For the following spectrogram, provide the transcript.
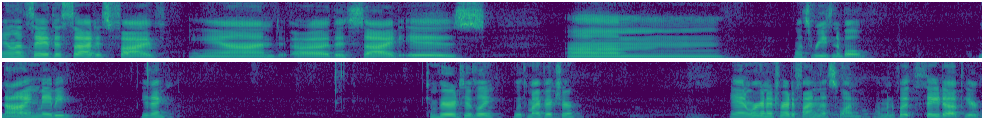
And let's say this side is five, and uh, this side is, um, what's reasonable? Nine, maybe, you think? Comparatively, with my picture? And we're gonna try to find this one. I'm gonna put theta up here.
